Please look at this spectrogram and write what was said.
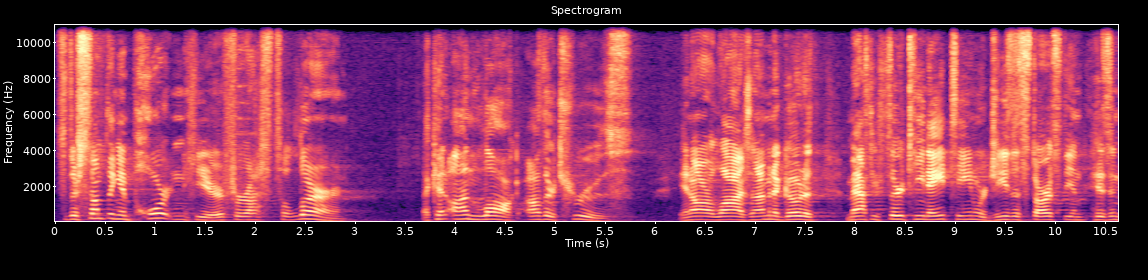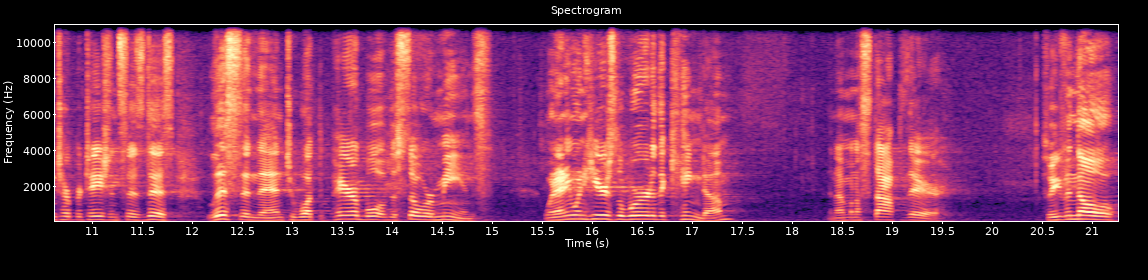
So there's something important here for us to learn that can unlock other truths in our lives. And I'm going to go to Matthew 13, 18, where Jesus starts the, his interpretation, says this Listen then to what the parable of the sower means. When anyone hears the word of the kingdom, and I'm going to stop there. So even though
